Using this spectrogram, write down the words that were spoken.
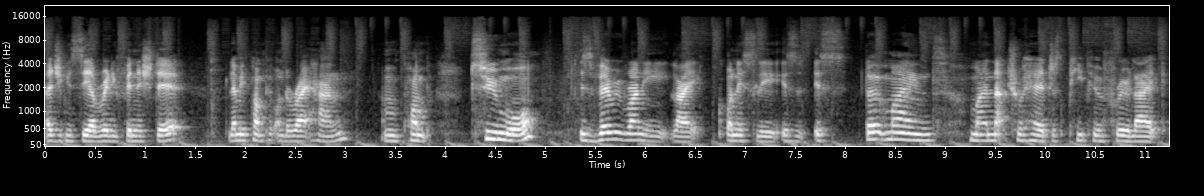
as you can see, I've already finished it. Let me pump it on the right hand. and pump two more. It's very runny, like honestly, it's it's. Don't mind my natural hair just peeping through, like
